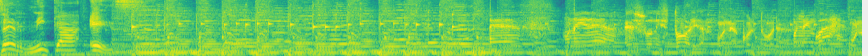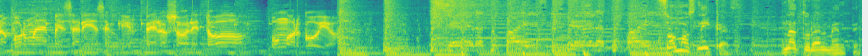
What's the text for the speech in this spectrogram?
Ser Nica es. Es una idea, Es una historia, una cultura, un lenguaje, una forma de pensar y de sentir, pero sobre todo, un orgullo. Somos Nicas, naturalmente.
